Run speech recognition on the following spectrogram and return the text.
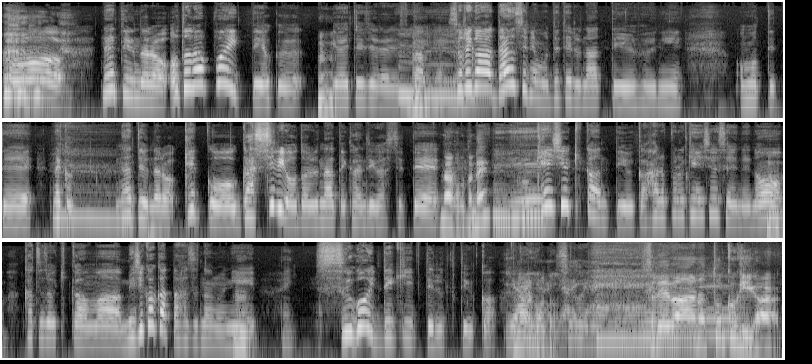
結構、なんて言うんだろう、大人っぽいってよく言われてるじゃないですか。うん。それがダンスにも出てるなっていう風に思ってて、なんか、なんて言うんだろう、結構がっしり踊るなって感じがしてて。なるほどね、こう研修期間っていうかハロプロ研修生でうん。の活動期間は短かったはずなのに、はいすごいできてるっていうかなるほど。それはあの特技が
